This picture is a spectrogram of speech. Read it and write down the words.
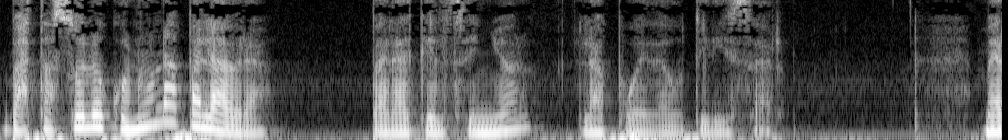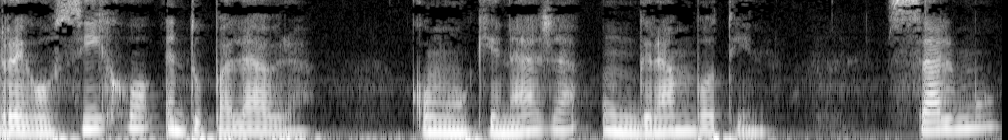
Basta solo con una palabra para que el Señor la pueda utilizar. Me regocijo en tu palabra, como quien haya un gran botín. Salmo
